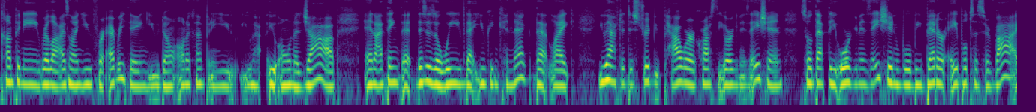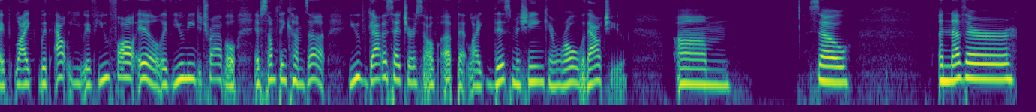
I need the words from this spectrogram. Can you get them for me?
company relies on you for everything, you don't own a company, you, you, you own a job. And I think that this is a weave that you can connect that like you have to distribute power across the organization so that the organization will be better able to survive. Like without you, if you fall ill, if you need to travel, if something comes up, you've got to set yourself up that like this machine can roll without you. Um, so another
